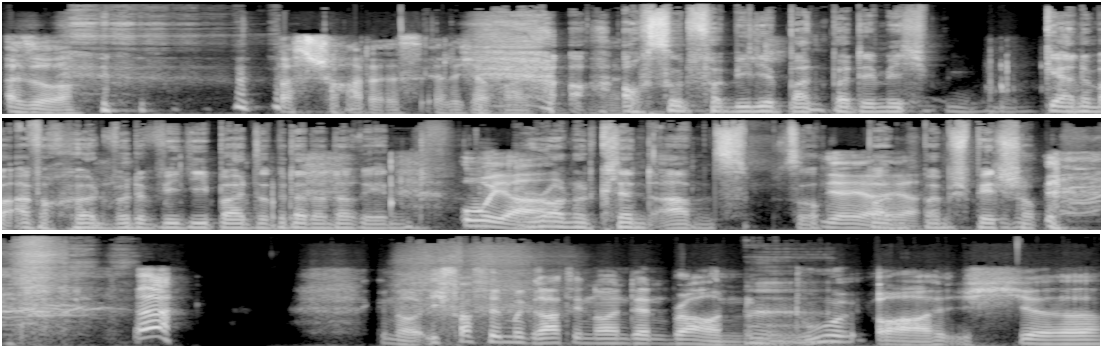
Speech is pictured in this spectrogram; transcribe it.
Also, was schade ist, ehrlicherweise. Au- Auch so ein Familienband, bei dem ich gerne mal einfach hören würde, wie die beiden so miteinander reden. Oh ja, Ron und Clint abends, so Ja, ja, beim, ja. beim Spätshoppen. genau. Ich verfilme gerade den neuen Dan Brown. Ja. Du, ja, ich, äh,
